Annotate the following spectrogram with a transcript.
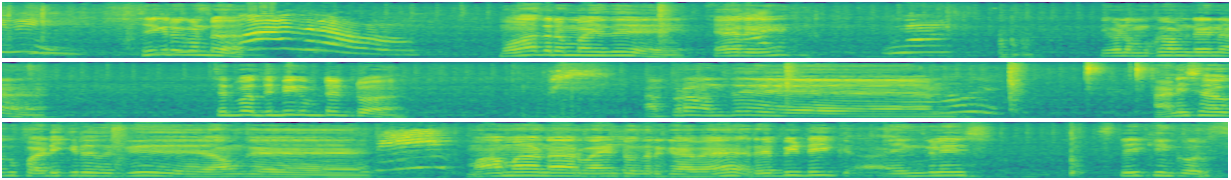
இது. சீக்கிரம் கொண்டு வா. மோதிரம். மோதிரமா இது? யாரு? இவனை முக்காமட்டேனா சரிப்பா திப்பி கூப்பிட்டு வா. அப்புறம் வந்து அனிஷாவுக்கு படிக்கிறதுக்கு அவங்க மாமானார் வாங்கிட்டு வந்திருக்காவ. ரெபிடிக் இங்கிலீஷ் ஸ்பீக்கிங் கோர்ஸ்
